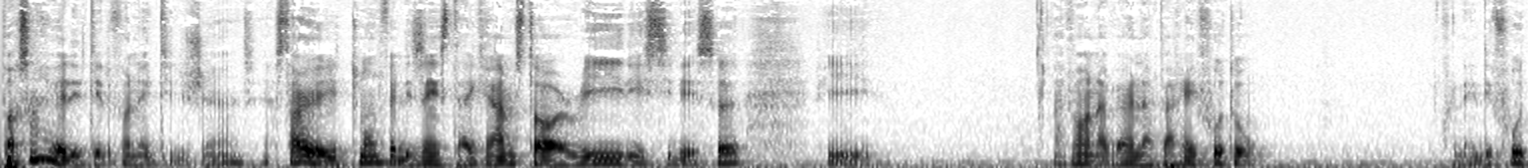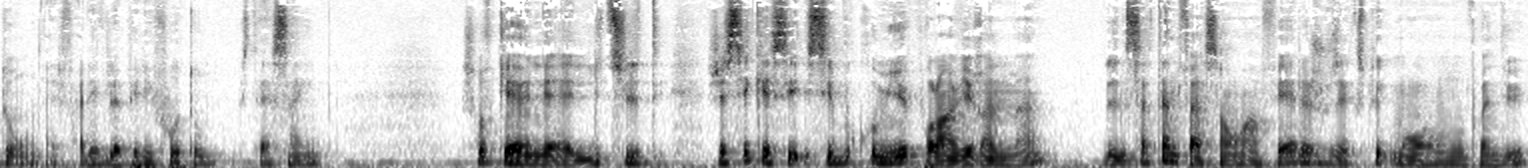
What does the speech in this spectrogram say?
Personne n'avait des téléphones intelligents. tout le monde fait des Instagram stories, des ci, des ça. Puis avant, on avait un appareil photo. Prenait des photos, on allait faire développer les photos. C'était simple. Je trouve que l'utilité. Je sais que c'est beaucoup mieux pour l'environnement, d'une certaine façon, en fait. je vous explique mon, point de vue.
